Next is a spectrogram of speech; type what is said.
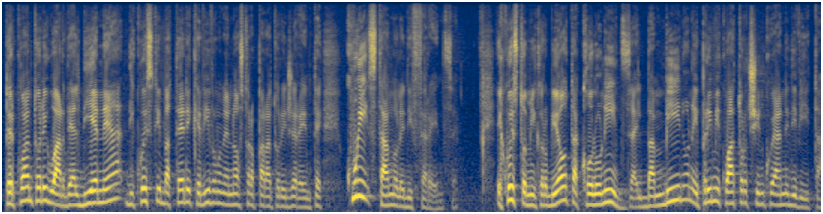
per quanto riguarda il DNA di questi batteri che vivono nel nostro apparato digerente. Qui stanno le differenze. E questo microbiota colonizza il bambino nei primi 4-5 anni di vita.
